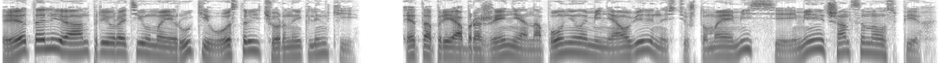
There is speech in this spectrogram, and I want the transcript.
Это Лиан превратил мои руки в острые черные клинки. Это преображение наполнило меня уверенностью, что моя миссия имеет шансы на успех.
